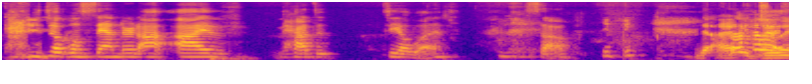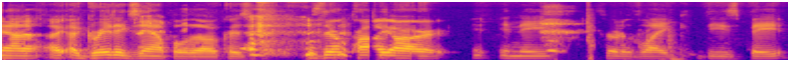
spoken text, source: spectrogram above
kind of double standard I, I've had to deal with. So, yeah, I, Juliana, a, a, great example though, because there probably are innate sort of like these bait,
